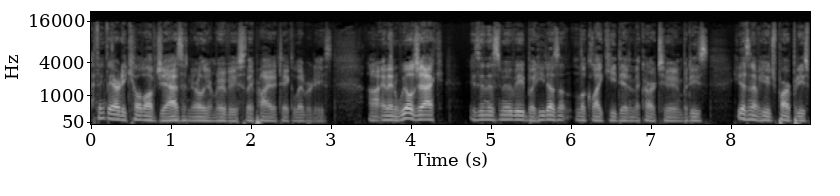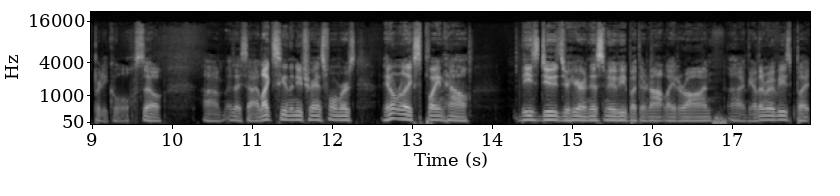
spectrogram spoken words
I think they already killed off Jazz in an earlier movie, so they probably had to take liberties. Uh, and then Wheeljack is in this movie, but he doesn't look like he did in the cartoon. But he's he doesn't have a huge part, but he's pretty cool. So, um, as I said, I like seeing the new Transformers. They don't really explain how these dudes are here in this movie, but they're not later on uh, in the other movies. But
